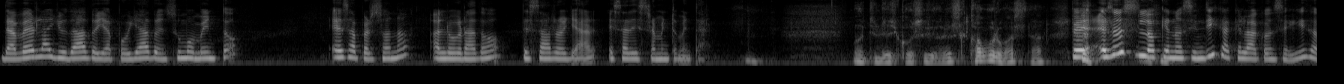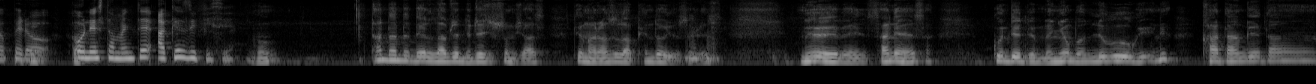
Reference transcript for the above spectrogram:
de haberle ayudado y apoyado en su momento, esa persona ha logrado desarrollar ese adiestramiento mental. Pero eso es lo que nos indica que lo ha conseguido, pero honestamente, ¿a qué es difícil? 단단데 내 랍제 내 숨샤스 그 나라즈라 펜도 요소레스 메베 산에서 군대도 몇년 번 누구기 이니 카단게다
